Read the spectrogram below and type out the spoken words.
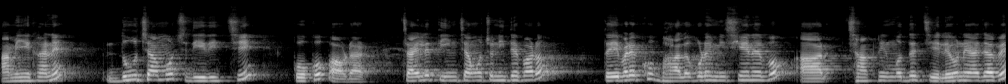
আমি এখানে দু চামচ দিয়ে দিচ্ছি কোকো পাউডার। চাইলে তিন চামচও নিতে পারো। তো এবারে খুব ভালো করে মিশিয়ে নেব আর ছাঁকনির মধ্যে চেলেও নেওয়া যাবে।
